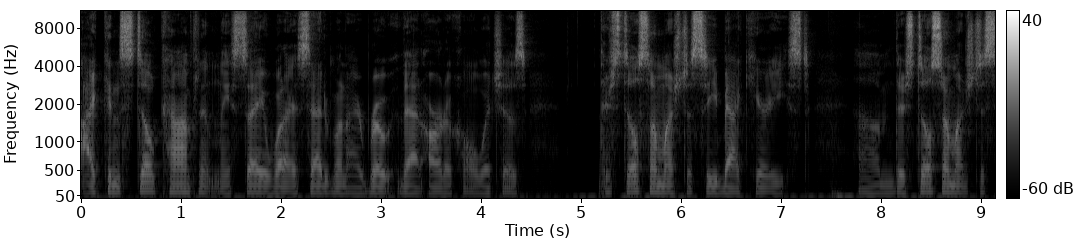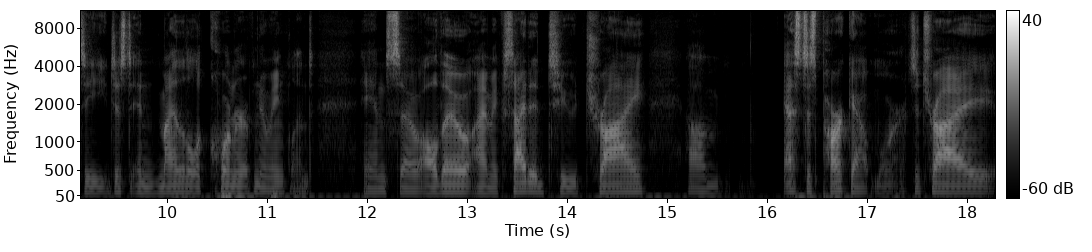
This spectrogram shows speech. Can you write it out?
I can still confidently say what I said when I wrote that article, which is there's still so much to see back here east. Um, there's still so much to see just in my little corner of New England. And so, although I'm excited to try um, Estes Park out more, to try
